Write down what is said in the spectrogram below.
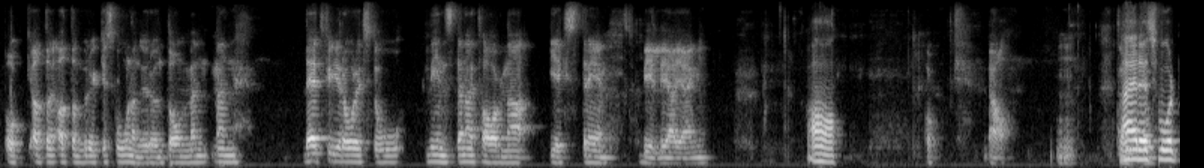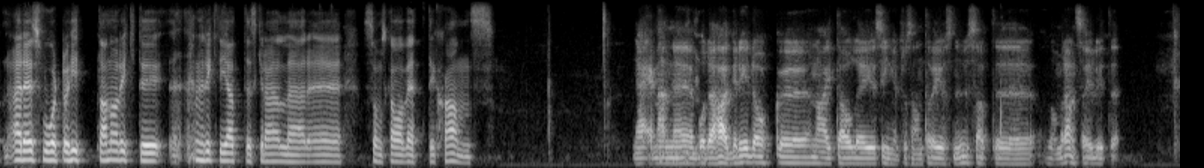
Och att, de, att de rycker skorna nu runt om. Men, men det är ett fyraårigt sto. Vinsterna är tagna i extremt billiga gäng. Ja. Och ja. Mm. Nej, det är, svårt, nej, det är svårt att hitta någon riktig, en riktig jätteskräll här eh, som ska ha vettig chans. Nej, men eh, både Hagrid och eh, Night Owl är ju singelprocentare just nu så att eh, de rensar ju lite.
